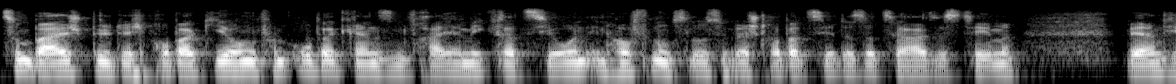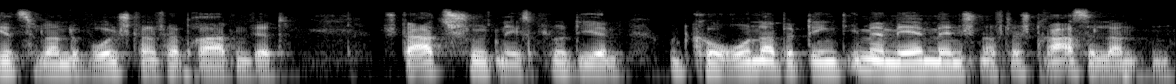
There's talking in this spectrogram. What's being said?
zum Beispiel durch Propagierung von obergrenzenfreier Migration in hoffnungslos überstrapazierte Sozialsysteme, während hierzulande Wohlstand verbraten wird, Staatsschulden explodieren und Corona bedingt immer mehr Menschen auf der Straße landen.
